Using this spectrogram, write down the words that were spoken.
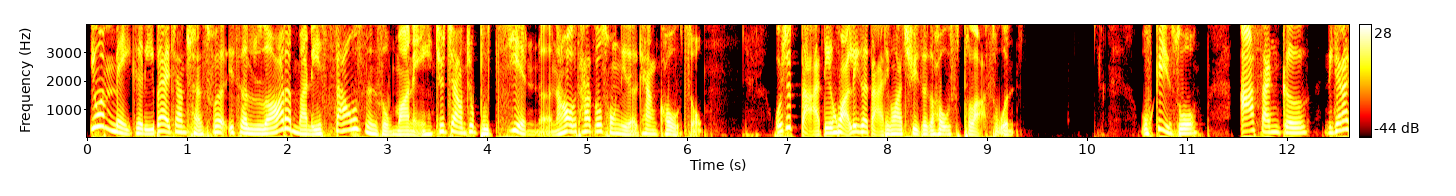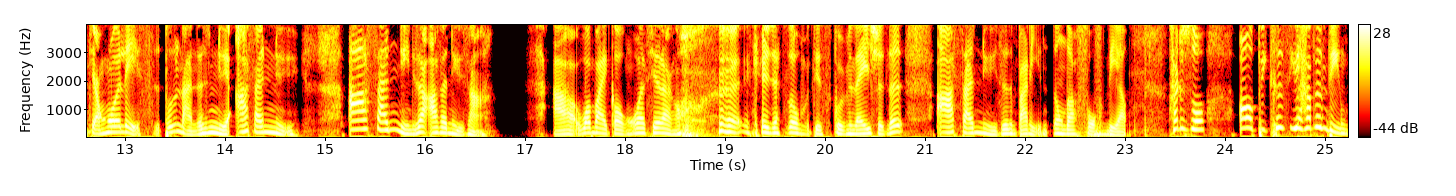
因为每个礼拜这样 transfer，it's a lot of money，thousands of money，就这样就不见了，然后他都从你的 account 扣走。我就打电话，立刻打电话去这个 Host Plus 问。我跟你说，阿三哥，你跟他讲话会累死，不是男的，是女的，阿三女，阿三女，你知道阿三女啥？啊，我外公，我接下来哦，可以这样说我们 discrimination，但是阿三女真的把你弄到疯掉。他就说，哦，because you haven't been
